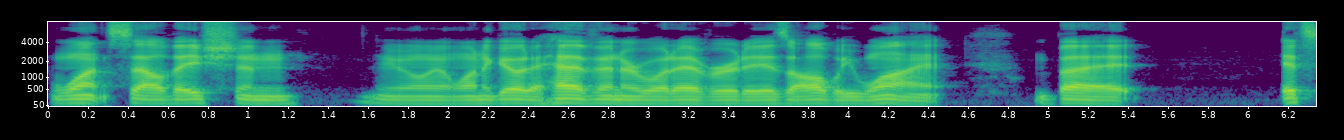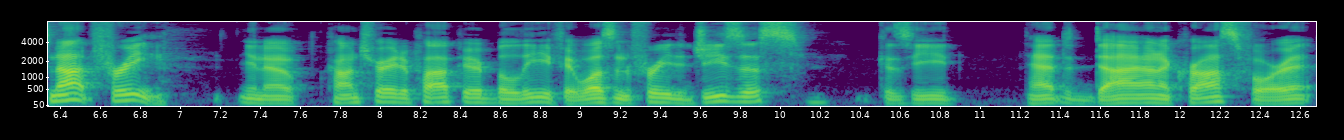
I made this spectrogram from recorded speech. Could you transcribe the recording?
want salvation, you know, want to go to heaven or whatever it is, all we want, but it's not free. You know, contrary to popular belief, it wasn't free to Jesus because he had to die on a cross for it.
